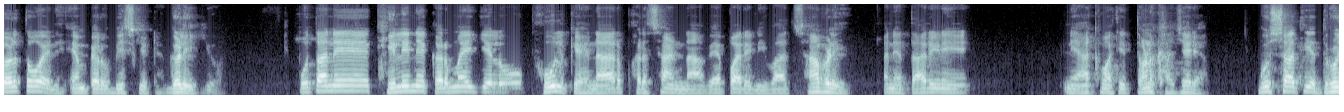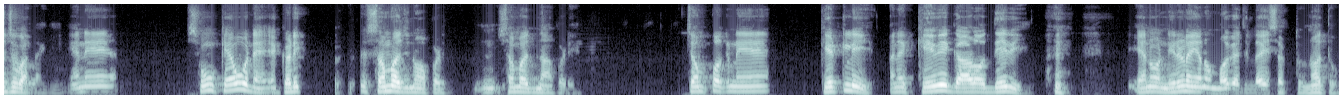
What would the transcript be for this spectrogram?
ગળતો હોય ને એમ પેલું બિસ્કિટ ગળી ગયો. પોતાને ખીલીને કરમાઈ ગયેલું ફૂલ કહેનાર ફરસાણના વેપારીની વાત સાંભળી અને તારીણીની આંખમાંથી તણખા ઝર્યા. ગુસ્સાથી એ ધ્રુજવા લાગી. એને શું કહેવું ને, એ ઘડીક સમજ ન પડે, સમજ ના પડી. ચંપકને કેટલી અને કેવી ગાળો દેવી, એનો નિર્ણય એનો મગજ લઈ શકતું નહોતું.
